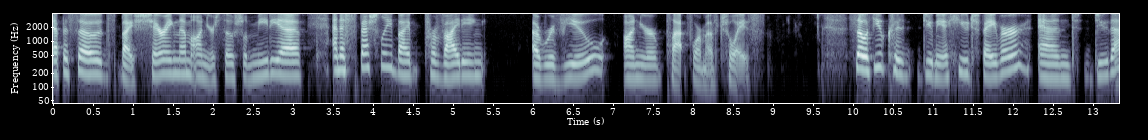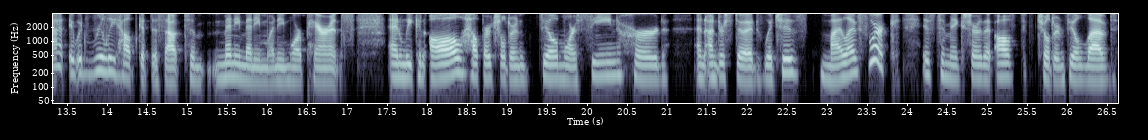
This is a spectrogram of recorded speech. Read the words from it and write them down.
episodes, by sharing them on your social media, and especially by providing a review on your platform of choice. So, if you could do me a huge favor and do that, it would really help get this out to many, many, many more parents. And we can all help our children feel more seen, heard, and understood, which is my life's work, is to make sure that all children feel loved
